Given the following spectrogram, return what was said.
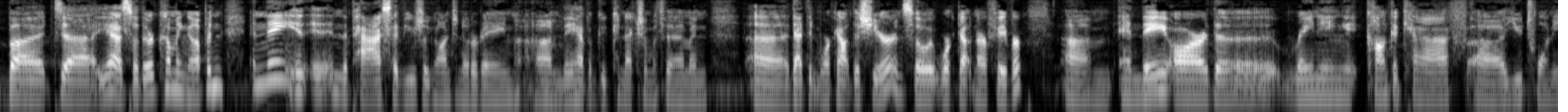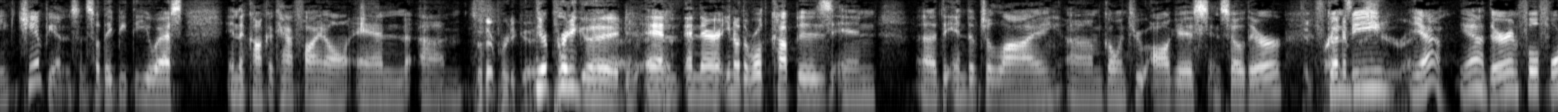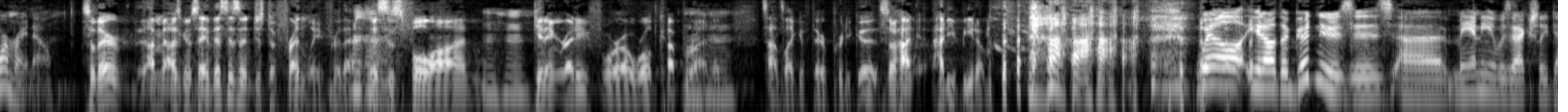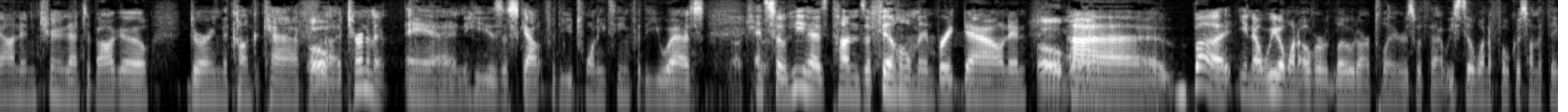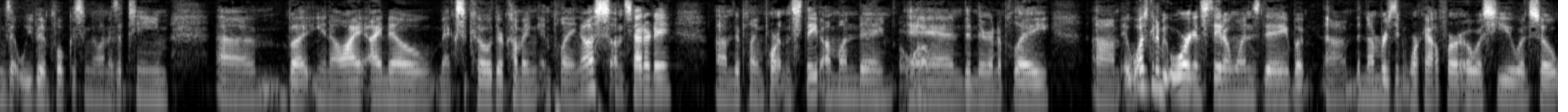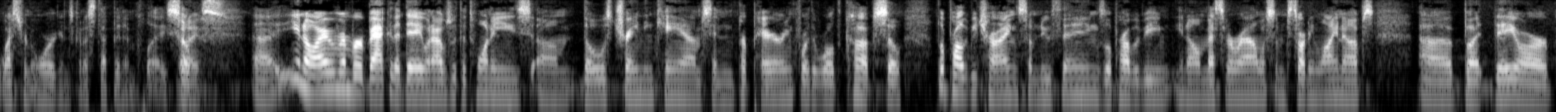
But uh, yeah, so they're coming up, and and they in, in the past have usually gone to Notre Dame. Um, they have a good connection with them, and uh, that didn't work out this year, and so it worked out in our favor. Um, and they are the reigning Concacaf uh, U20 champions, and so they beat the U.S. in the Concacaf final, and um, So they're pretty good. they're pretty good, and and they're you know the World Cup is in. Uh, the end of July, um, going through August, and so they're going to be year, right? yeah, yeah, they're in full form right now. So they're. I, mean, I was going to say this isn't just a friendly for them. This Mm-mm. is full on Mhm. getting ready for a World Cup run, and it sounds like if they're pretty good. So how how do you beat them? well, you know, the good news is uh, Manny was actually down in Trinidad and Tobago during the CONCACAF Oh. uh, tournament, and he is a scout for the U20 team for the U.S. Gotcha. And so he has tons of film and breakdown, and Oh, Uh, but you know, we don't want to overload our players with that. We still want to focus on the things that we've been focusing on as a team. Um, but you know, I, I know Mexico. They're coming and playing us on Saturday. Um, they're playing Portland State on Monday, Oh, wow. and then they're going to play. Um, it was going to be Oregon State on Wednesday, but um, the numbers didn't work out for OSU, and so Western Oregon's going to step in and play. So, Nice. uh, you know, I remember back in the day when I was with the 20s, um, those training camps and preparing for the World Cup. So they'll probably be trying some new things. They'll probably be, you know, messing around with some starting lineups. Uh, but they are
